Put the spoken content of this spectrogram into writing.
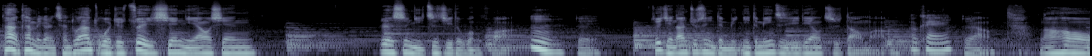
看看每个人程度，但我觉得最先你要先认识你自己的文化，嗯对，最简单就是你的名你的名字一定要知道嘛，，OK，对啊，然后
